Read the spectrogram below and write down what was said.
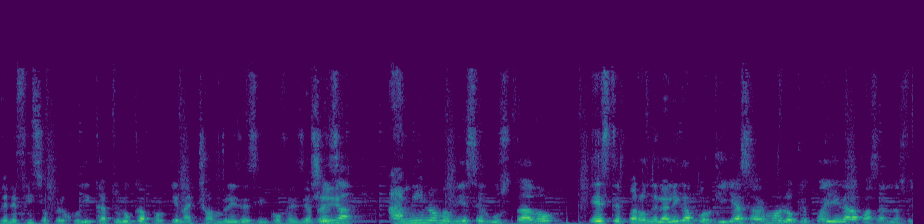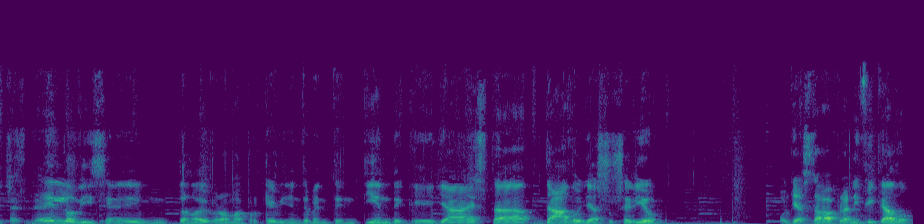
¿Beneficio perjudica a Toluca? Porque Nacho Ambriz decía en conferencia de Sí. prensa, a mí no me hubiese gustado este parón de la liga porque ya sabemos lo que puede llegar a pasar en las fechas. Él lo dice en tono de broma porque evidentemente entiende que ya está dado, ya sucedió o ya estaba planificado.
